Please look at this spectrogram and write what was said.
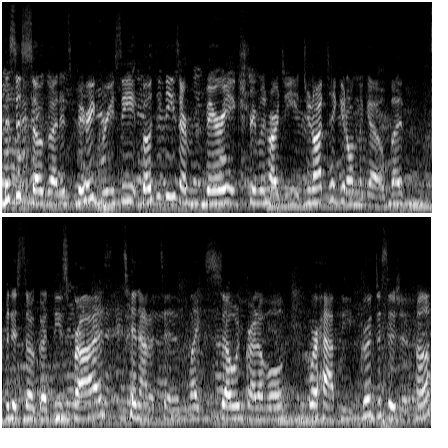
This is so good. It's very greasy. Both of these are very extremely hard to eat. Do not take it on the go, but it is so good. These fries, 10 out of 10. Like so incredible. We're happy. Good decision, huh?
